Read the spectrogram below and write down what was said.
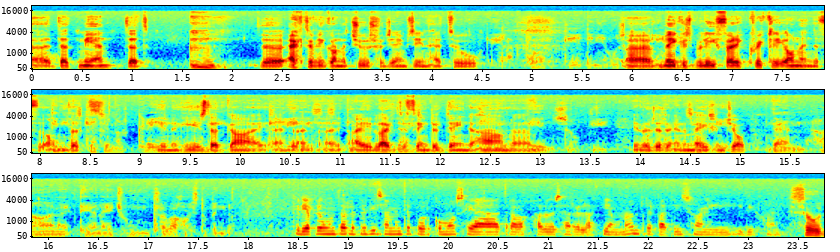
uh, that meant that the actor we're going to choose for James Dean had to uh, make us believe very quickly on in the film that you know he is that guy, and, and I, I, like to think that Dane DeHaan, um, you know, did an amazing job. Quería preguntarle precisamente por cómo se ha trabajado esa relación ¿no? entre Pattinson y, y DeHaan. So,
